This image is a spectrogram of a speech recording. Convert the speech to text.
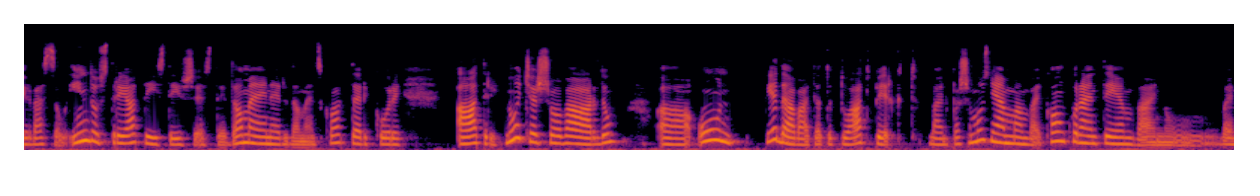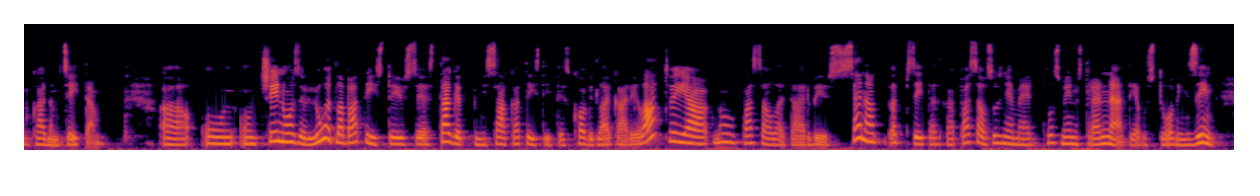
Ir vesela industrija attīstījušies, tie domēni ir domēns kvoteri, kuri ātri noķer šo vārdu uh, un piedāvāt to atpirkt vai nu pašam uzņēmumam, vai konkurentiem, vai, nu, vai nu kādam citam. Uh, un, un šī nozara ļoti labi attīstījusies. Tagad viņi sāk attīstīties Covid laikā arī Latvijā. Nu, pasaulē tā ir bijusi sen atpazīta, kā pasaules uzņēmēji plus mīnus trenēti jau uz to. Viņi zina,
